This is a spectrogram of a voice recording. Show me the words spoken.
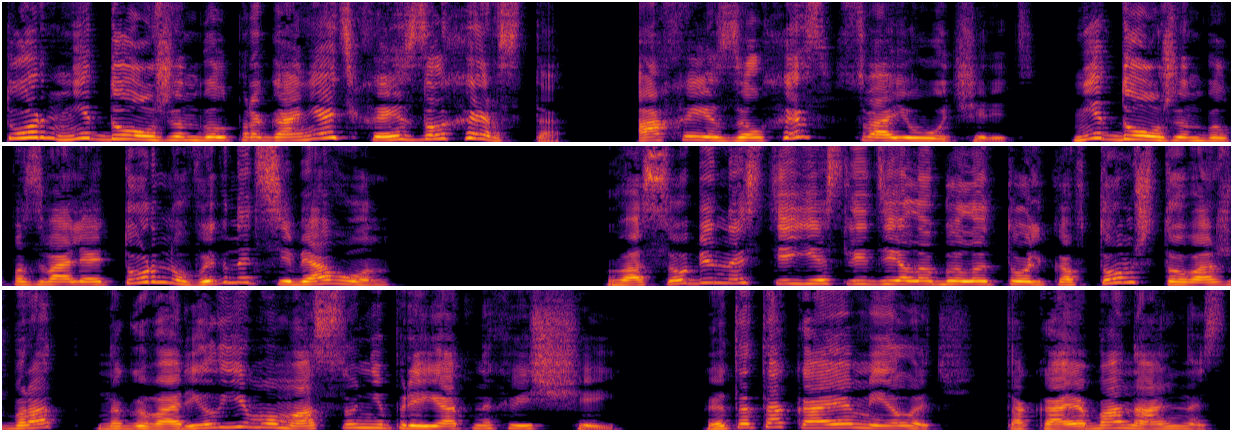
Торн не должен был прогонять Хейзелхерста, а Хейзелхерст, в свою очередь, не должен был позволять Торну выгнать себя вон. В особенности, если дело было только в том, что ваш брат наговорил ему массу неприятных вещей. Это такая мелочь, такая банальность,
